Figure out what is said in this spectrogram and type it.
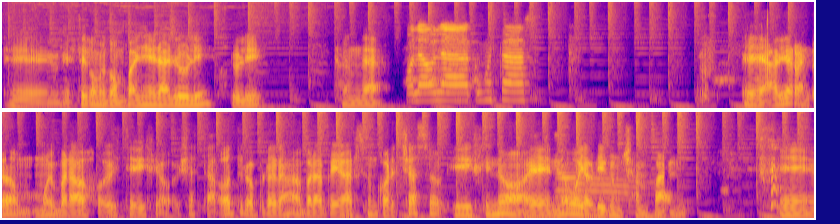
Eh, estoy con mi compañera Luli. Luli, ¿qué onda? Hola, hola, ¿cómo estás? Eh, había arrancado muy para abajo, ¿viste? Dije, oh, ya está, otro programa para pegarse un corchazo. Y dije, no, eh, no voy a abrir un champán. Eh,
